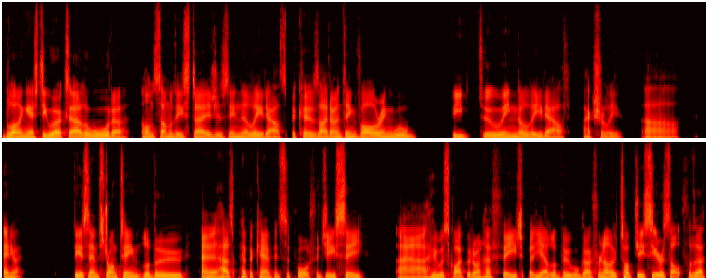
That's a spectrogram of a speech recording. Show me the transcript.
blowing SD Worx out of the water on some of these stages in the lead outs because I don't think Vollering will be doing the lead out actually. Uh, anyway, DSM strong team, Labous, and it has Peperkamp in support for GC, uh, who was quite good on her feet. But yeah, Labous will go for another top GC result for the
